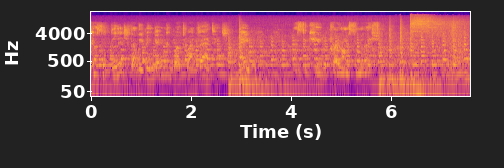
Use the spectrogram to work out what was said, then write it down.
Because the glitch that we've been getting could work to our advantage. Maybe. That's the key to prolonged simulation.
